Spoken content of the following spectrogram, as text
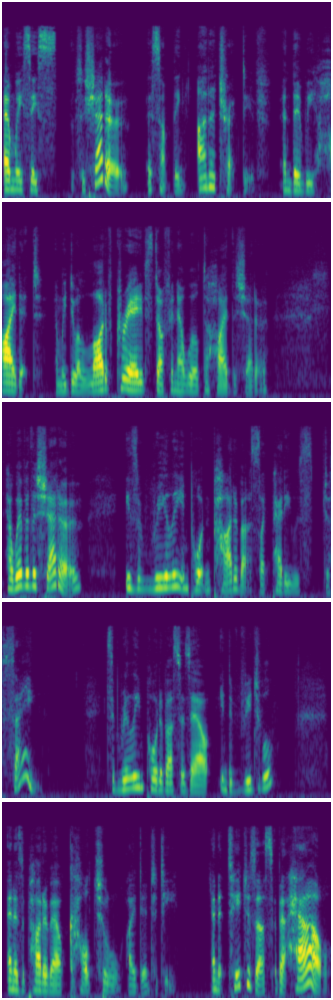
And we see the shadow as something unattractive, and then we hide it. And we do a lot of creative stuff in our world to hide the shadow. However, the shadow is a really important part of us, like Patty was just saying. It's a really important of us as our individual and as a part of our cultural identity. And it teaches us about how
